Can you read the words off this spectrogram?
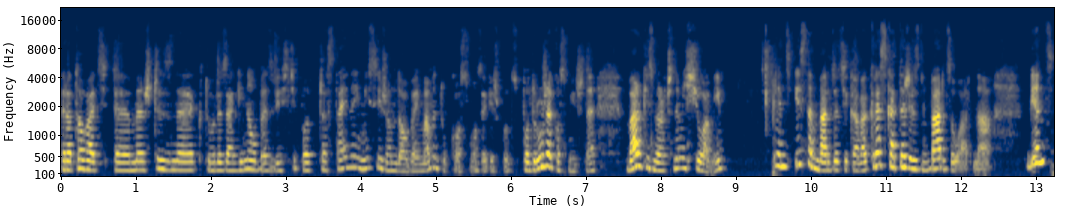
ratować e, mężczyznę, który zaginął bez wieści podczas tajnej misji rządowej. Mamy tu kosmos, jakieś pod- podróże kosmiczne, walki z mrocznymi siłami. Więc jestem bardzo ciekawa. Kreska też jest bardzo ładna, więc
